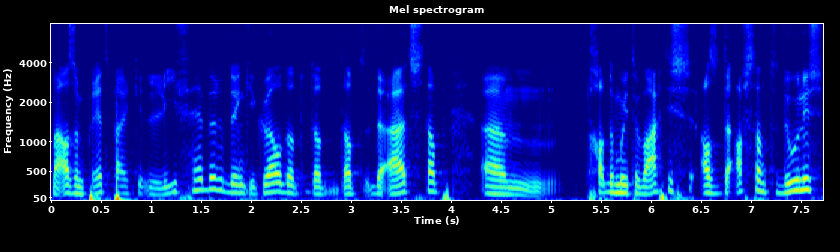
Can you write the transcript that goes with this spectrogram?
Maar als een pretparkliefhebber denk ik wel dat, dat, dat de uitstap um, de moeite waard is, als de afstand te doen is,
